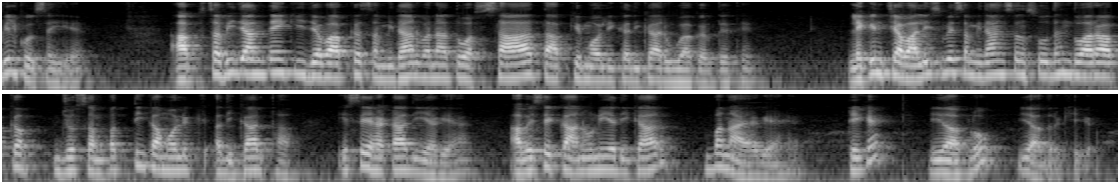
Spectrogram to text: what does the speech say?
बिल्कुल सही है। आप सभी जानते हैं कि जब आपका संविधान बना तो सात आपके मौलिक अधिकार हुआ करते थे। लेकिन चवालीसवें संविधान संशोधन द्वारा आपका जो संपत्ति का मौलिक अधिकार था, इसे हटा दिया गया है। अब इसे कानूनी अधिकार बनाया गया है। ठीक है? ये आप लोग याद रखिएगा।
